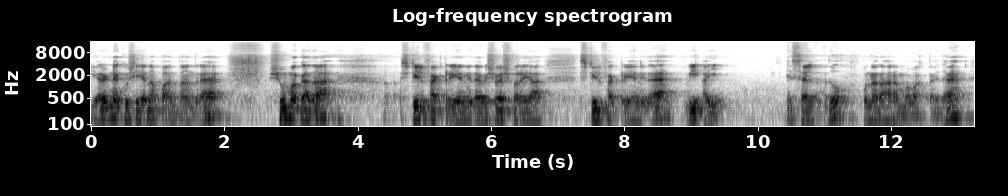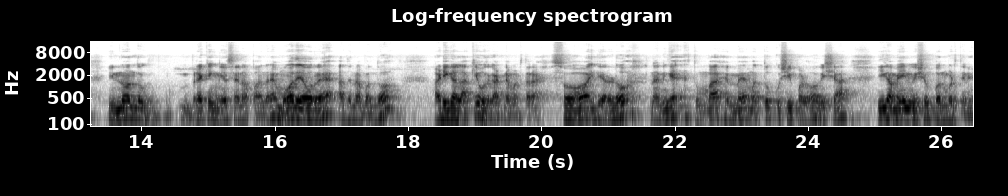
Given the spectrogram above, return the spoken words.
ಎರಡನೇ ಖುಷಿ ಏನಪ್ಪ ಅಂತ ಅಂದರೆ, ಶಿವಮೊಗ್ಗದ ಸ್ಟೀಲ್ ಫ್ಯಾಕ್ಟ್ರಿ ಏನಿದೆ, ವಿಶ್ವೇಶ್ವರಯ್ಯ ಸ್ಟೀಲ್ ಫ್ಯಾಕ್ಟ್ರಿ ಏನಿದೆ ವಿ ಐ ಎಸ್ ಎಲ್ ಅದು ಪುನರಾರಂಭವಾಗ್ತಾ ಇದೆ. ಇನ್ನೊಂದು ಬ್ರೇಕಿಂಗ್ ನ್ಯೂಸ್ ಏನಪ್ಪ ಅಂದರೆ, ಮೋದಿ ಅವರೇ ಅದನ್ನು ಬಂದು ಅಡಿಗಲ್ ಹಾಕಿ ಉದ್ಘಾಟನೆ ಮಾಡ್ತಾರೆ. ಸೊ ಇದೆರಡು ನನಗೆ ತುಂಬ ಹೆಮ್ಮೆ ಮತ್ತು ಖುಷಿ ಪಡುವ ವಿಷಯ. ಈಗ ಮೇನ್ ವಿಷಯಕ್ಕೆ ಬಂದ್ಬಿಡ್ತೀನಿ.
